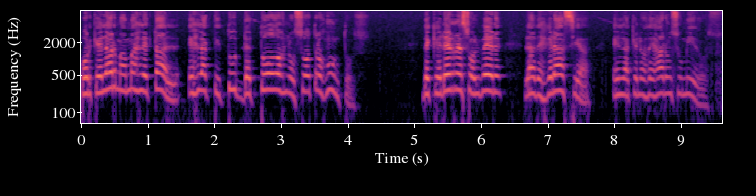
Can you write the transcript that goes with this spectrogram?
porque el arma más letal es la actitud de todos nosotros juntos, de querer resolver la desgracia en la que nos dejaron sumidos.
